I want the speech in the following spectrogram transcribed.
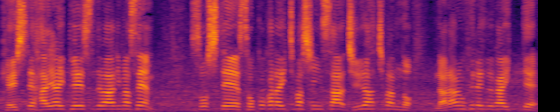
決して速いペースではありません。そしてそこから1馬身差18番のナランフレグがいって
